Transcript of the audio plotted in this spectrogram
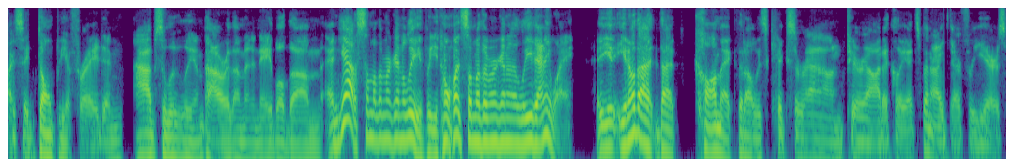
I say, don't be afraid and absolutely empower them and enable them. And yeah, some of them are going to leave, but you know what? Some of them are going to leave anyway. You, you know that that comic that always kicks around periodically. It's been out there for years.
